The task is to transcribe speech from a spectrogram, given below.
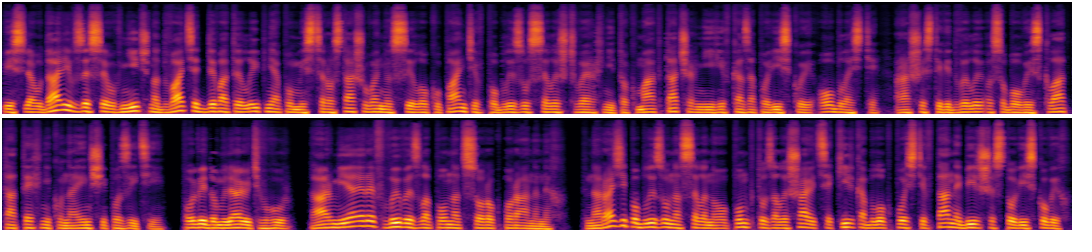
Після ударів ЗСУ в ніч на 29 липня по місцерозташуванню сил окупантів поблизу селищ Верхній Токмак та Чернігівка Запорізької області, рашисти відвели особовий склад та техніку на інші позиції. Повідомляють в ГУР. Армія РФ вивезла понад 40 поранених. Наразі поблизу населеного пункту залишаються кілька блокпостів та не більше 100 військових.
